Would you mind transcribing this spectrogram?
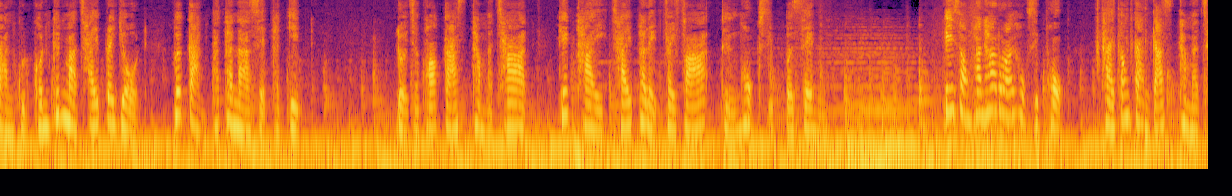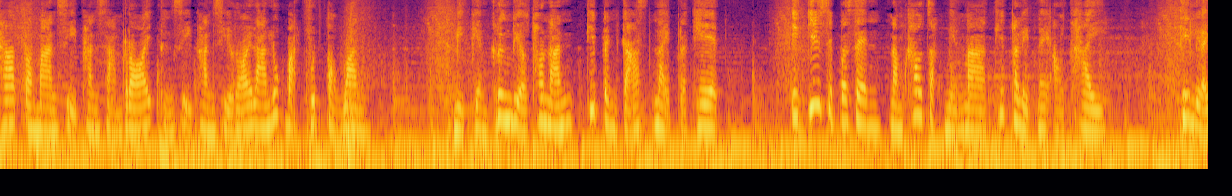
การขุดค้นขึ้นมาใช้ประโยชน์ เพื่อการพัฒนาเศรษฐกิจ โดยเฉพาะก๊าซธรรมชาติ ที่ไทยใช้ผลิตไฟฟ้าถึง 60%ปี 2566 ไทยต้องการก๊าซธรรมชาติประมาณ 4,300 ถึง 4,400 ล้านลูกบาศก์ฟุตต่อวัน มีเพียงครึ่งเดียวเท่านั้นที่เป็นก๊าซในประเทศ อีก 20%นำเข้าจากเมียนมาที่ผลิตในอ่าวไทย ที่เหลือ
